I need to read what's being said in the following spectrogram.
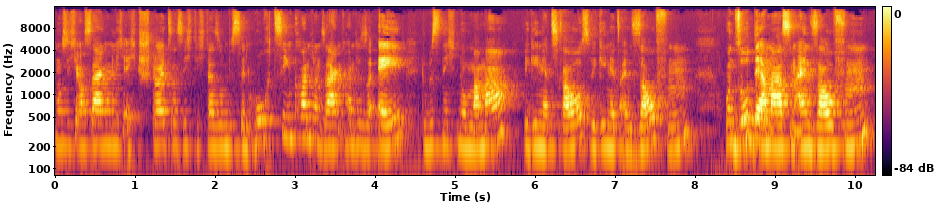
muss ich auch sagen, bin ich echt stolz, dass ich dich da so ein bisschen hochziehen konnte und sagen konnte, so, ey, du bist nicht nur Mama, wir gehen jetzt raus, wir gehen jetzt ein Saufen und so dermaßen einsaufen,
